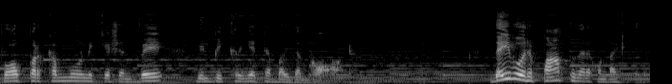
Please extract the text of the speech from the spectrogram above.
proper communication way will be created by the God ദൈവം ഒരു പാത്ത് നിനക്കുണ്ടാക്കി തരും.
